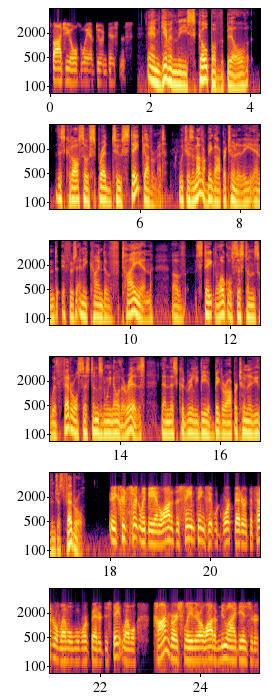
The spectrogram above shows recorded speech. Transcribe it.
stodgy old way of doing business. And given the scope of the bill, this could also spread to state government, which is another big opportunity. And if there's any kind of tie in of state and local systems with federal systems, and we know there is, then this could really be a bigger opportunity than just federal. It could certainly be, and a lot of the same things that would work better at the federal level will work better at the state level. Conversely, there are a lot of new ideas that are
